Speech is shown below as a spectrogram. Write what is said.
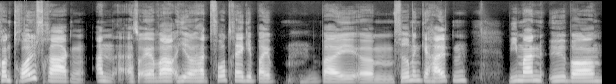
Kontrollfragen an, also er war hier, hat Vorträge bei, bei ähm, Firmen gehalten, wie man über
